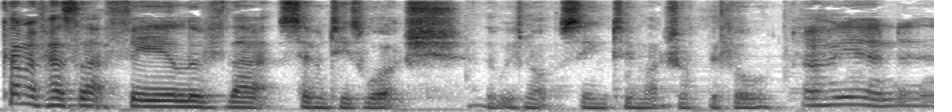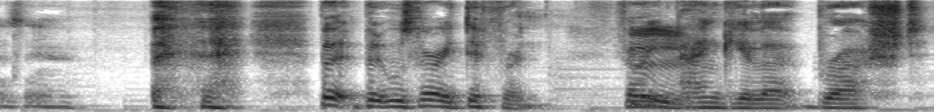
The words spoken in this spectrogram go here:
kind of has that feel of that 70s watch that we've not seen too much of before. Oh yeah, and, uh, yeah. but but it was very different, very angular, brushed,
